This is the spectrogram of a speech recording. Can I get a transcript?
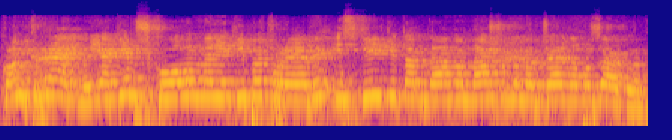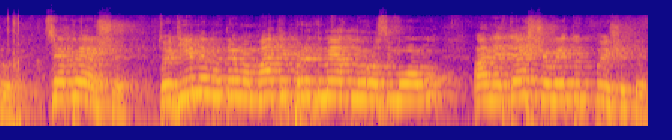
Конкретно, яким школам, на які потреби і скільки там дано нашому навчальному закладу. Це перше. Тоді ми будемо мати предметну розмову, а не те, що ви тут пишете.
